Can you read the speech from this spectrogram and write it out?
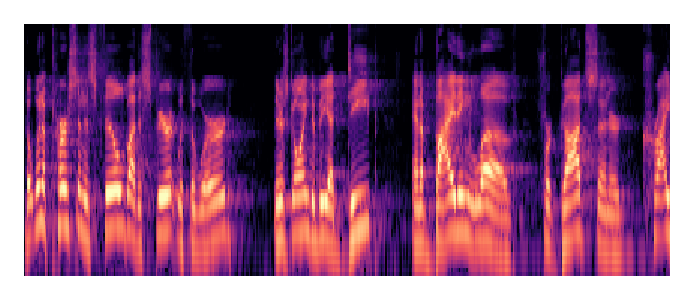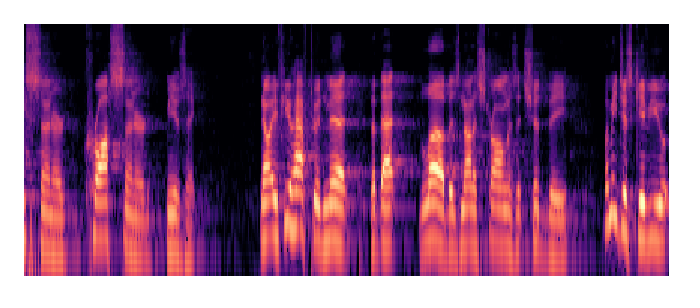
But when a person is filled by the Spirit with the Word, there's going to be a deep and abiding love for God centered, Christ centered, cross centered music. Now, if you have to admit that that love is not as strong as it should be, let me just give you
